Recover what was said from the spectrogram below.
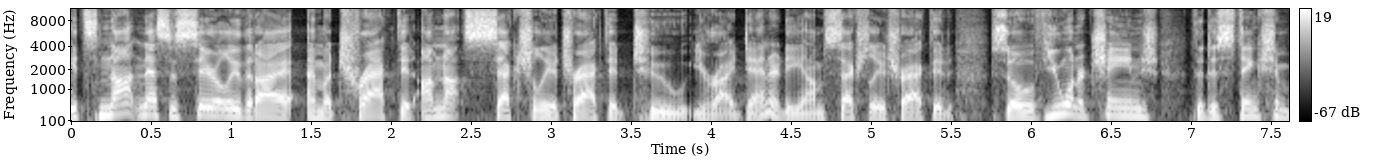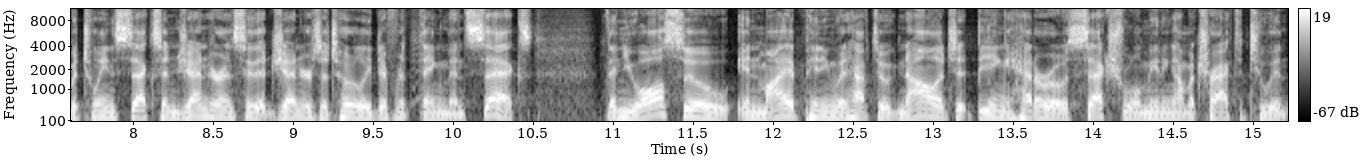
it's not necessarily that I am attracted. I'm not sexually attracted to your identity. I'm sexually attracted. So if you want to change the distinction between sex and gender and say that gender is a totally different thing than sex, then you also, in my opinion, would have to acknowledge that being heterosexual, meaning I'm attracted to an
